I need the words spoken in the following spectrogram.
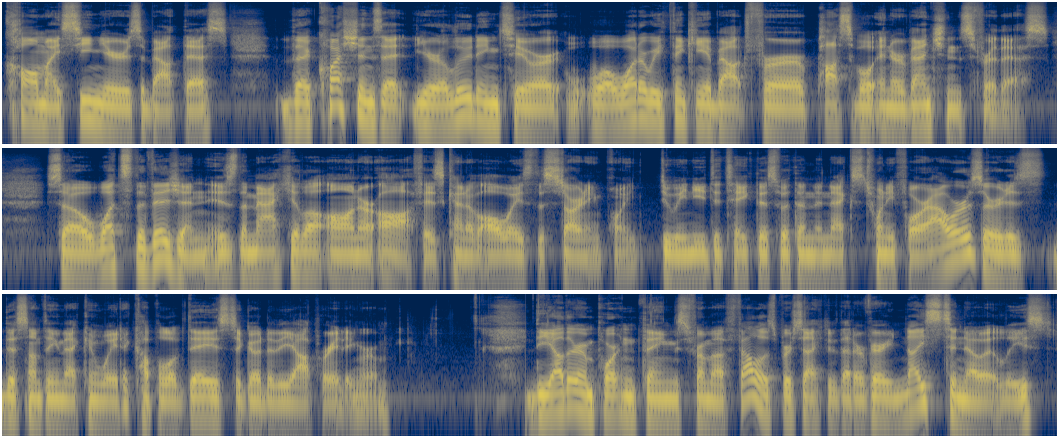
call my seniors about this. The questions that you're alluding to are well, what are we thinking about for possible interventions for this? So, what's the vision? Is the macula on or off? Is kind of always the starting point. Do we need to take this within the next 24 hours, or is this something that can wait a couple of days to go to the operating room? The other important things from a fellow's perspective that are very nice to know, at least,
